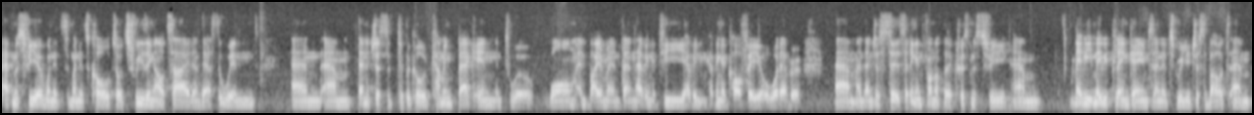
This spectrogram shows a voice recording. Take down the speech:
atmosphere when it's when it's cold. So it's freezing outside, and there's the wind, and um, then it's just a typical coming back in into a warm environment and having a tea, having having a coffee or whatever, um, and then just sit, sitting in front of the Christmas tree. Um, maybe maybe playing games and it's really just about um,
